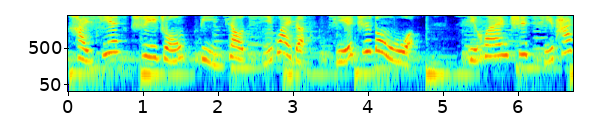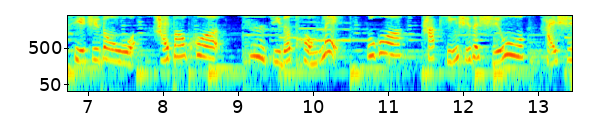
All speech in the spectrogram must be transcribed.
海蝎是一种比较奇怪的节肢动物，喜欢吃其他节肢动物，还包括。自己的同类，不过它平时的食物还是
